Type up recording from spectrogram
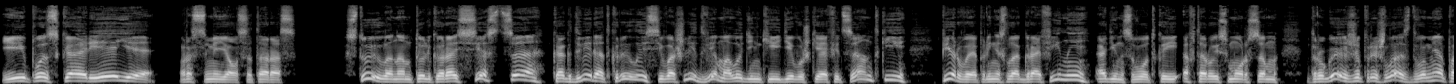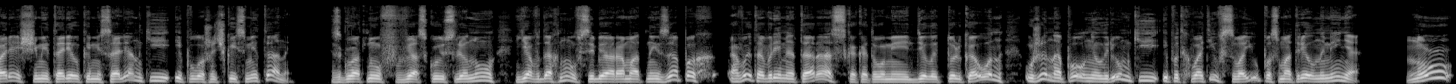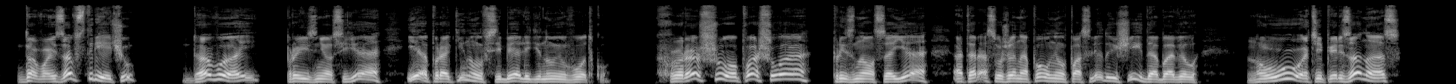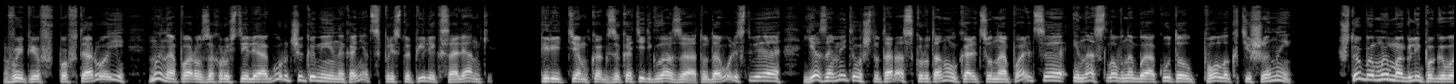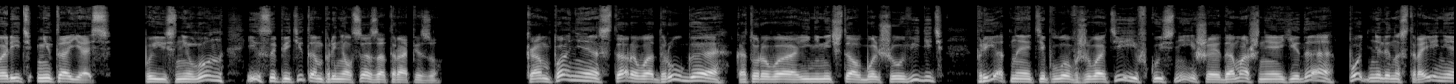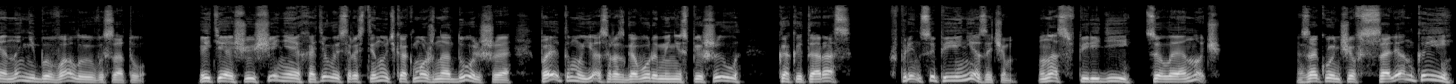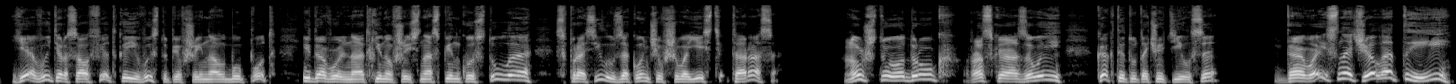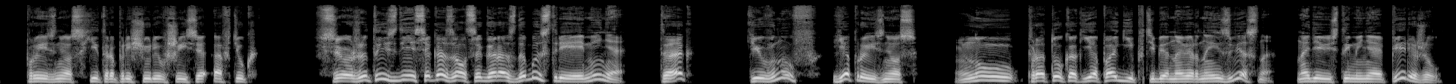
«И поскорее!» — рассмеялся Тарас. Стоило нам только рассесться, как дверь открылась, и вошли две молоденькие девушки-официантки. Первая принесла графины, один с водкой, а второй с морсом, другая же пришла с двумя парящими тарелками солянки и плошечкой сметаны. Сглотнув вязкую слюну, я вдохнул в себя ароматный запах, а в это время Тарас, как это умеет делать только он, уже наполнил рюмки и, подхватив свою, посмотрел на меня. «Ну, давай за встречу». «Давай», произнес я и опрокинул в себя ледяную водку. «Хорошо пошла», — признался я, а Тарас уже наполнил последующий и добавил, «Ну, а теперь за нас». Выпив по второй, мы на пару захрустили огурчиками и, наконец, приступили к солянке. Перед тем, как закатить глаза от удовольствия, я заметил, что Тарас скрутанул кольцо на пальце и нас словно бы окутал полог тишины. «Чтобы мы могли поговорить, не таясь», — пояснил он и с аппетитом принялся за трапезу. Компания старого друга, которого и не мечтал больше увидеть, приятное тепло в животе и вкуснейшая домашняя еда подняли настроение на небывалую высоту. Эти ощущения хотелось растянуть как можно дольше, поэтому я с разговорами не спешил, как и Тарас. В принципе, и незачем, у нас впереди целая ночь. Закончив с солянкой, я вытер салфеткой выступивший на лбу пот и, довольно откинувшись на спинку стула, спросил у закончившего есть Тараса. «Ну что, друг, рассказывай, как ты тут очутился?» «Давай сначала ты», — произнес хитро прищурившийся Автюк. «Все же ты здесь оказался гораздо быстрее меня, так?» Кивнув, я произнес. «Ну, про то, как я погиб, тебе, наверное, известно. Надеюсь, ты меня пережил?»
